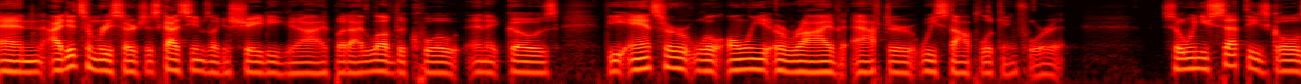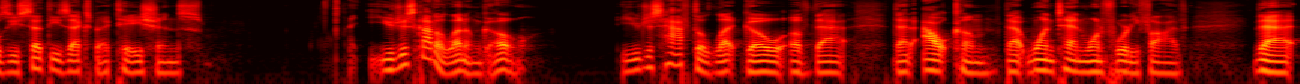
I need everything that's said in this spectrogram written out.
And I did some research. This guy seems like a shady guy, but I love the quote. And it goes The answer will only arrive after we stop looking for it. So when you set these goals, you set these expectations, you just got to let them go. You just have to let go of that that outcome, that 110, 145, that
